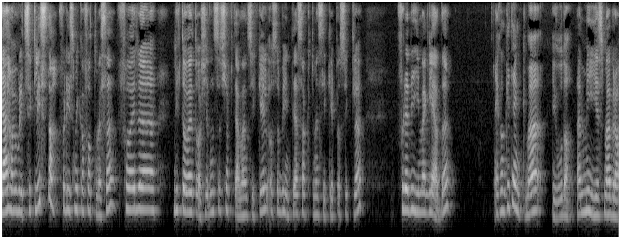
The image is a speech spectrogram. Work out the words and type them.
jeg har jo blitt syklist, da, for de som ikke har fått det med seg. For uh, litt over et år siden så kjøpte jeg meg en sykkel, og så begynte jeg sakte, men sikkert å sykle. Fordi det gir meg glede. Jeg kan ikke tenke meg Jo da, det er mye som er bra.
